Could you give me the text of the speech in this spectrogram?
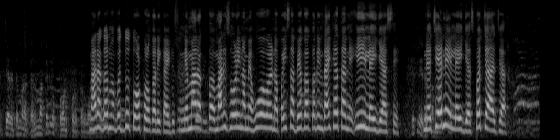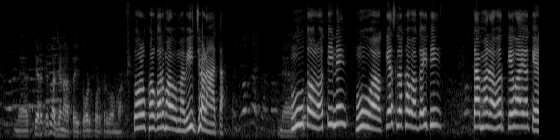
અત્યારે તમારા ઘરમાં કેટલું તોડફોડ કરવા મારા ઘરમાં બધું તોડફોડ કરી કાઢ્યું છે. ને મારા મારી સોળીના મેં હુવાવળના પૈસા ભેગા કરીને રાખ્યા હતા ને એ લઈ ગયા છે. ને? ચેને લઈ ગયા છે પચાસ હજાર. ને અત્યારે કેટલા જણા હતા એ તોડફોડ કરવામાં? તોડફોડ કરવામાં વીસ જણા હતા. હું તો હતી નહીં હું કેસ લખાવવા ગઈ હતી. ત્યાં મારા વર્ક કહેવાય કે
